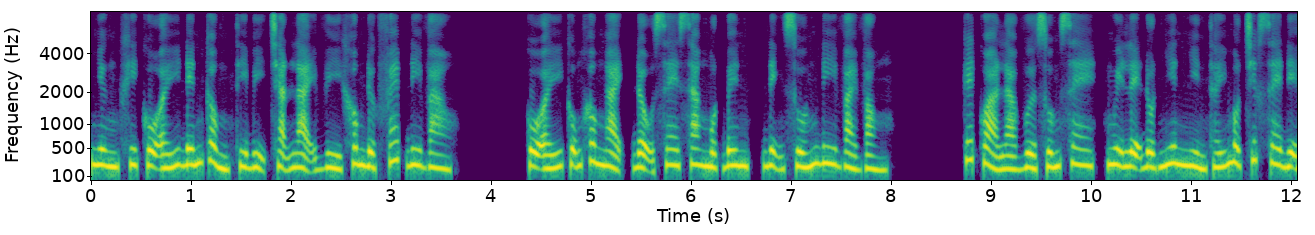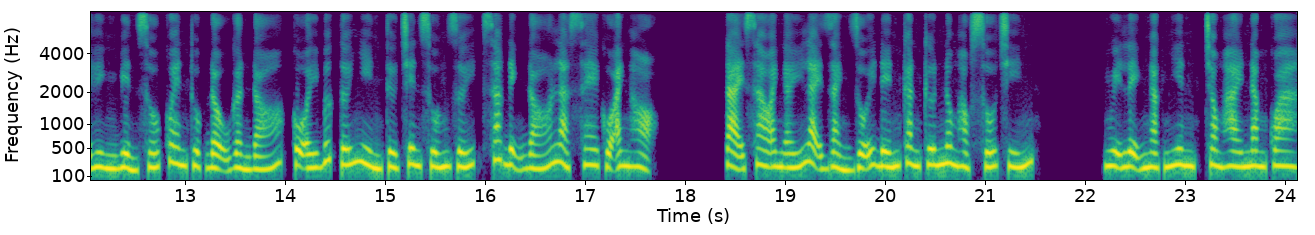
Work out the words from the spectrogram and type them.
nhưng khi cô ấy đến cổng thì bị chặn lại vì không được phép đi vào. Cô ấy cũng không ngại, đậu xe sang một bên, định xuống đi vài vòng. Kết quả là vừa xuống xe, ngụy Lệ đột nhiên nhìn thấy một chiếc xe địa hình biển số quen thuộc đậu gần đó, cô ấy bước tới nhìn từ trên xuống dưới, xác định đó là xe của anh họ. Tại sao anh ấy lại rảnh rỗi đến căn cứ nông học số 9? ngụy Lệ ngạc nhiên, trong hai năm qua,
